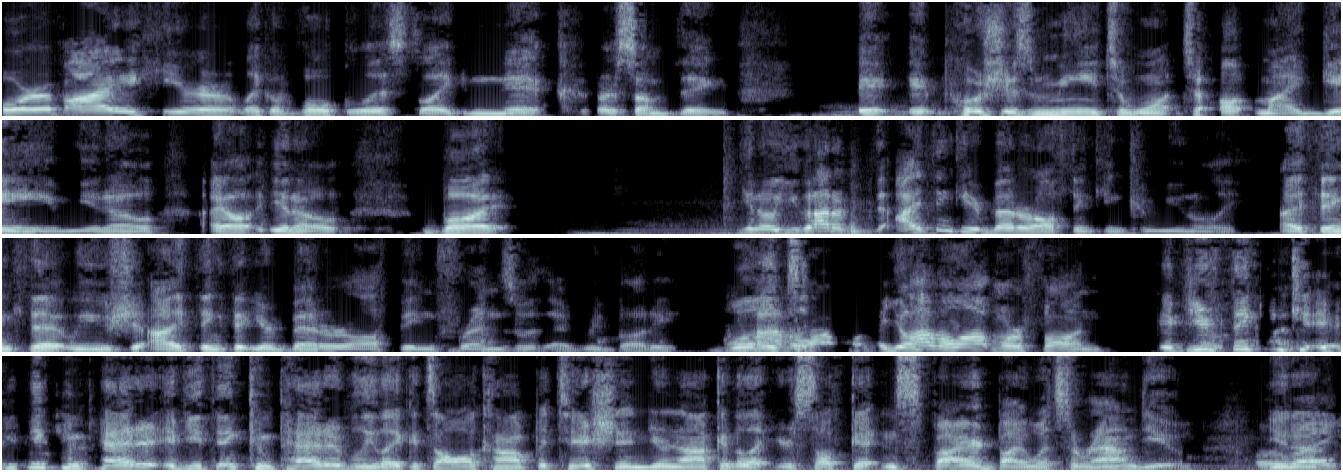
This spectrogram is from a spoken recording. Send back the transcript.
or if I hear like a vocalist like Nick or something, it, it pushes me to want to up my game, you know? I you know, but you know, you gotta I think you're better off thinking communally. I think that we should I think that you're better off being friends with everybody. well, You'll have, a lot more, you'll have a lot more fun. if you're thinking, if you think competitive, if you think competitively, like it's all a competition, you're not going to let yourself get inspired by what's around you. Or You know? like,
